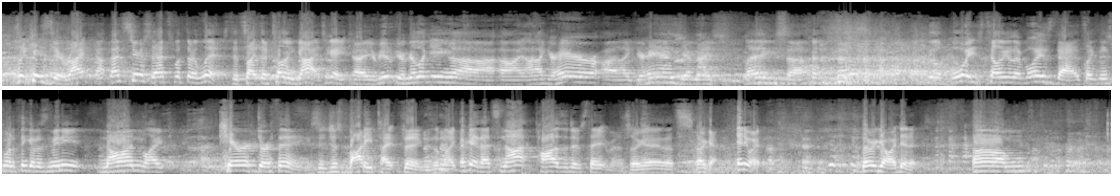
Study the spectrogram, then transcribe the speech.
That's what kids do, right? That's seriously. That's what their list. It's like they're telling guys, okay, uh, you're beautiful, you're good looking. Uh, uh, I like your hair. I like your hands. You have nice legs. Uh, little boys telling other boys that. It's like they just want to think of as many non like character things. It's just body type things. I'm like, okay, that's not positive statements. Okay, that's okay. Anyway, there we go. I did it. Um,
